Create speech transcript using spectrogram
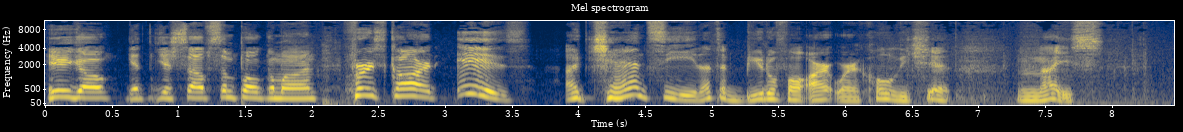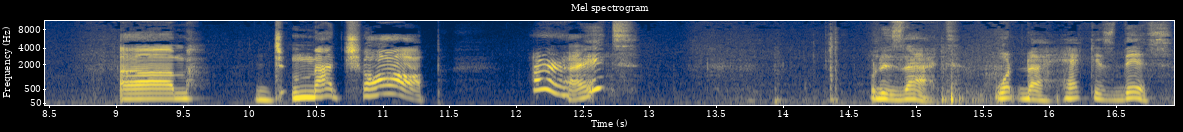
here you go. Get yourself some Pokemon. First card is a Chansey. That's a beautiful artwork. Holy shit. Nice. Um, Machop. All right. What is that? What the heck is this?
